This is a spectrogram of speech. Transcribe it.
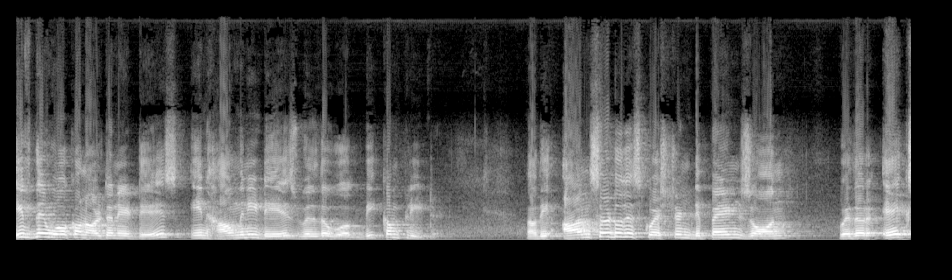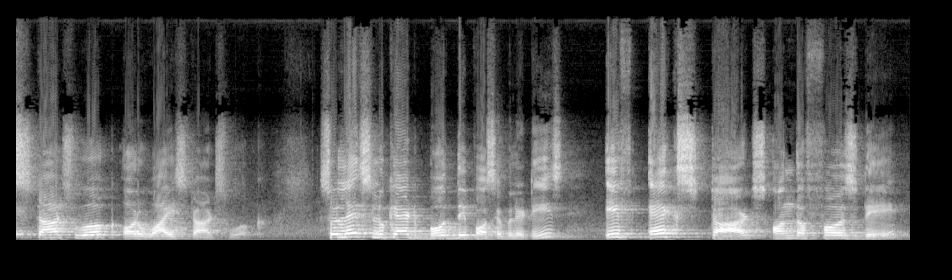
if they work on alternate days in how many days will the work be completed? Now the answer to this question depends on whether X starts work or Y starts work. So let's look at both the possibilities. If X starts on the first day,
